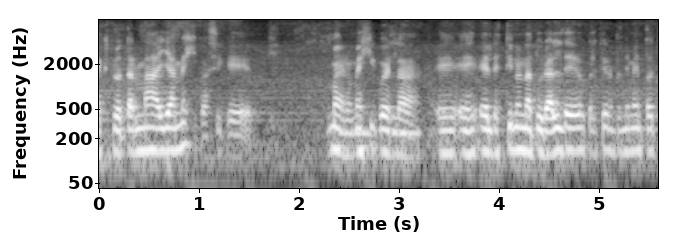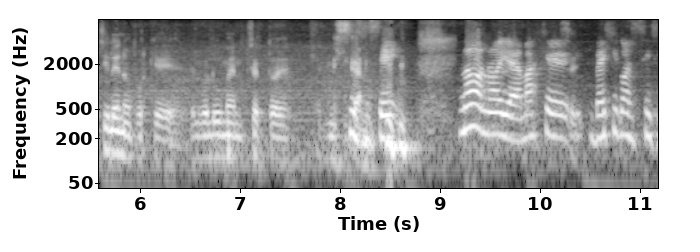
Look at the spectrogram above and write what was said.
explotar más allá en México. Así que, bueno, México es, la, es el destino natural de cualquier emprendimiento chileno porque el volumen, ¿cierto? Es, mexicano. Sí, sí, No, no, y además que México en sí,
